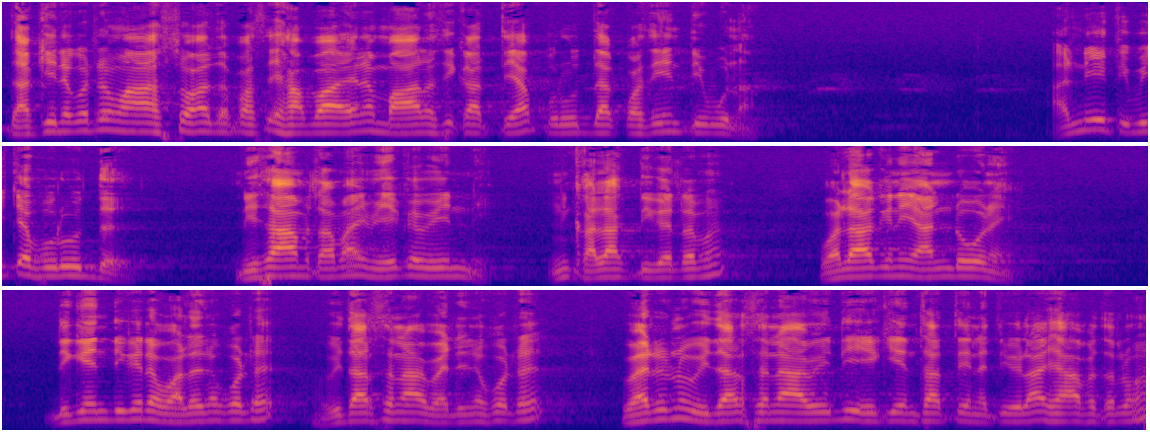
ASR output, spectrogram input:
දකින්නකොටම ආස්වාද පස්සේ හඹා යන මානසිකත්වයක් පුරුද්දක් වශයෙන් තිබුණා. අන්නේ තිබිච්ච පුරුද්ද නිසාම තමයි මේක වෙන්නේ. ඉතින් කලක් දිගටම වලාගෙන යන්න ඕනේ. දිගෙන් දිගට වඩනකොට විදර්ශනා වැඩෙනකොට වැඩුණු විදර්ශනාවේදී ඒකෙන් තත්ත්වේ නැති වෙලා යහපතටම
